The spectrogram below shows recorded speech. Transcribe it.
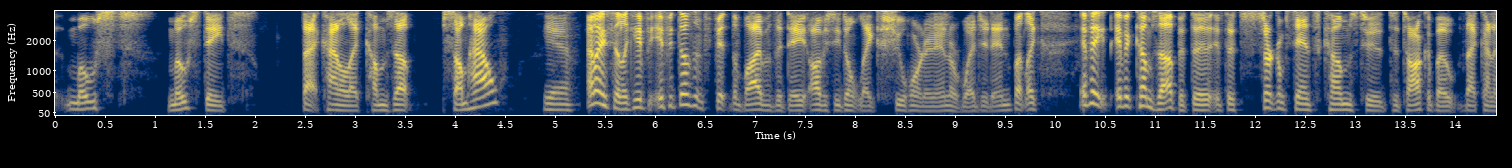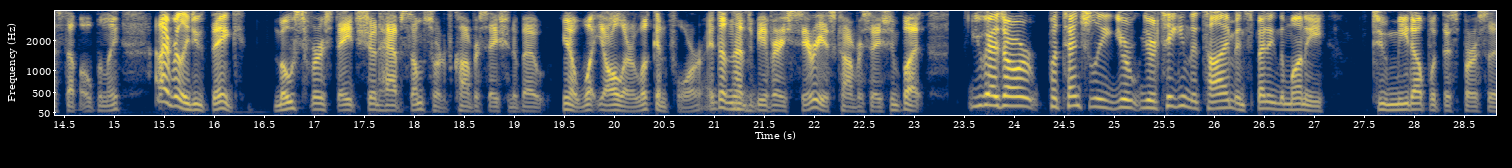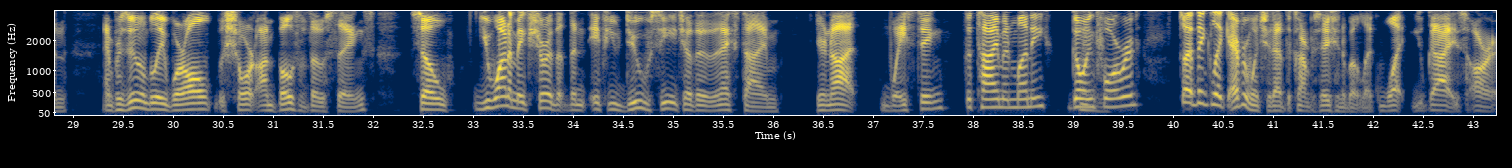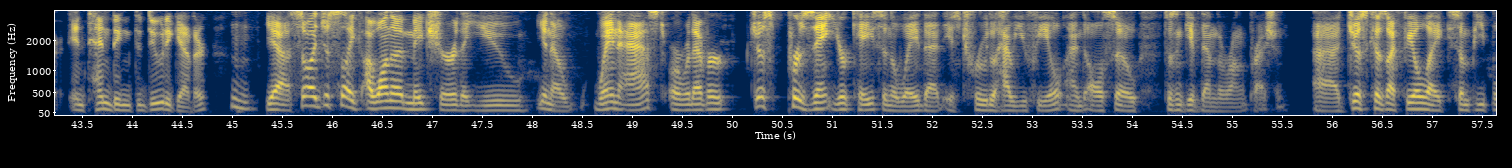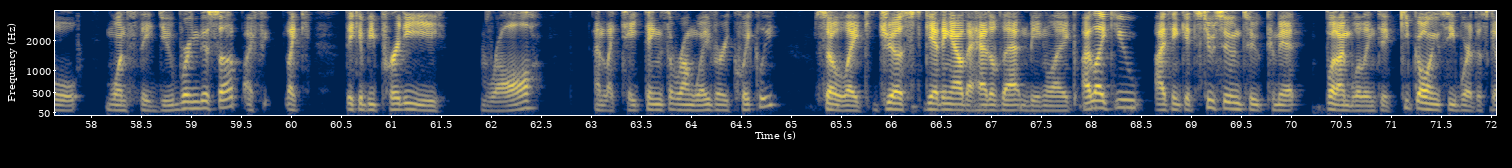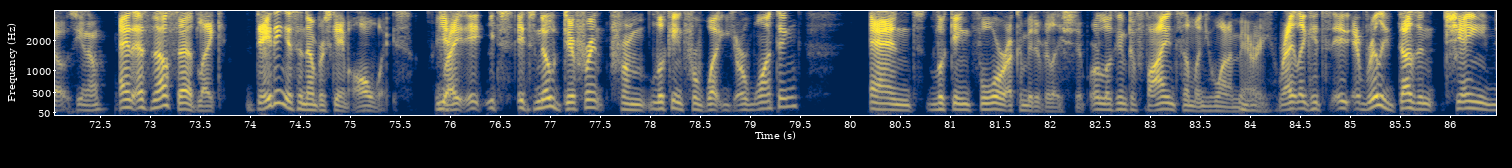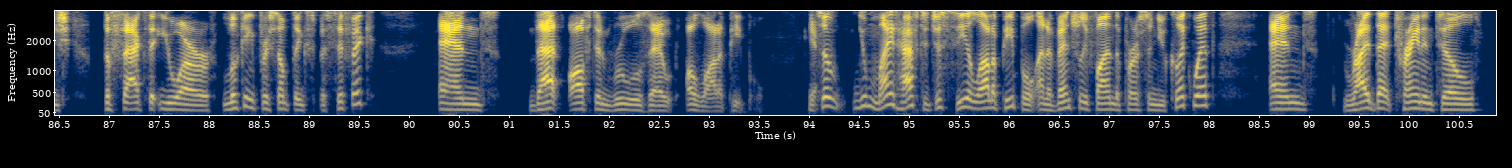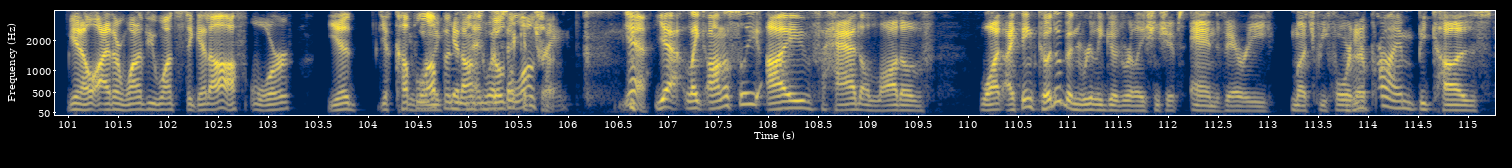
most most dates that kind of like comes up somehow Yeah. And like I said, like if, if it doesn't fit the vibe of the date, obviously don't like shoehorn it in or wedge it in. But like if it if it comes up, if the if the circumstance comes to to talk about that kind of stuff openly, and I really do think most first dates should have some sort of conversation about you know what y'all are looking for. It doesn't have to mm. be a very serious conversation, but you guys are potentially you're you're taking the time and spending the money to meet up with this person, and presumably we're all short on both of those things. So you want to make sure that then if you do see each other the next time, you're not wasting the time and money going Mhm. forward. So I think like everyone should have the conversation about like what you guys are intending to do together. Yeah, so I just like I want to make sure that you, you know, when asked or whatever, just present your case in a way that is true to how you feel and also doesn't give them the wrong impression. Uh, just because I feel like some people, once they do bring this up, I feel like they could be pretty raw and like take things the wrong way very quickly. So like just getting out ahead of that and being like, I like you. I think it's too soon to commit, but I'm willing to keep going and see where this goes. You know? And as Niall said, like dating is a numbers game always. right? It, it's it's no different from looking for what you're wanting and looking for a committed relationship or looking to find someone you want to marry, mm-hmm. right? Like it's it, it really doesn't change the fact that you are looking for something specific and that often rules out a lot of people. Yeah. So you might have to just see a lot of people and eventually find the person you click with and ride that train until, you know, either one of you wants to get off or you you couple wanna up and, and go the long shot. train. Yeah. Yeah, like honestly, I've had a lot of what I think could have been really good relationships and very much before their mm-hmm. prime because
